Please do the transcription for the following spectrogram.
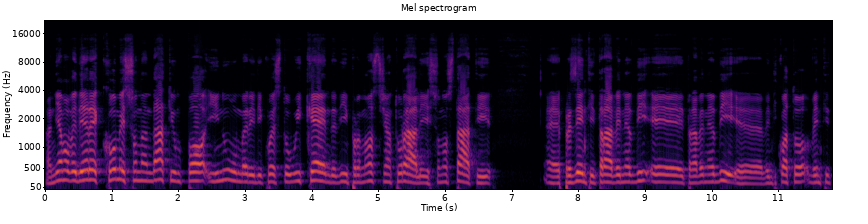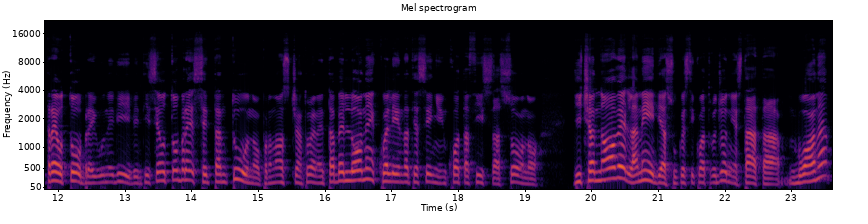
Andiamo a vedere come sono andati un po' i numeri di questo weekend di pronostici naturali. Sono stati eh, presenti tra venerdì, e, tra venerdì eh, 24, 23 ottobre e lunedì 26 ottobre 71 pronostici naturali nel tabellone. Quelli andati a segno in quota fissa sono 19, la media su questi quattro giorni è stata buona,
